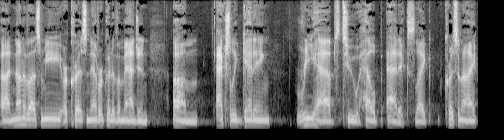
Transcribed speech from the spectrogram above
Uh, none of us, me or Chris, never could have imagined um, actually getting rehabs to help addicts. Like Chris and I,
